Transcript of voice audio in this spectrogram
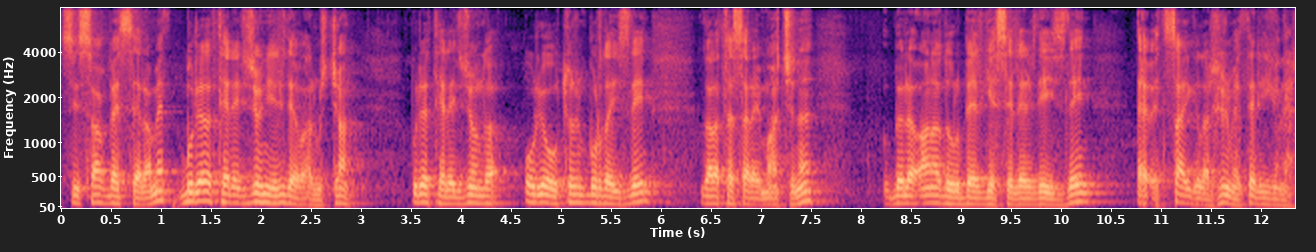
Siz sağ ben selamet. Buraya da televizyon yeri de varmış Can. Buraya televizyonda oraya oturun burada izleyin. Galatasaray maçını. Böyle Anadolu belgeselleri de izleyin. Evet saygılar, hürmetler, iyi günler.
